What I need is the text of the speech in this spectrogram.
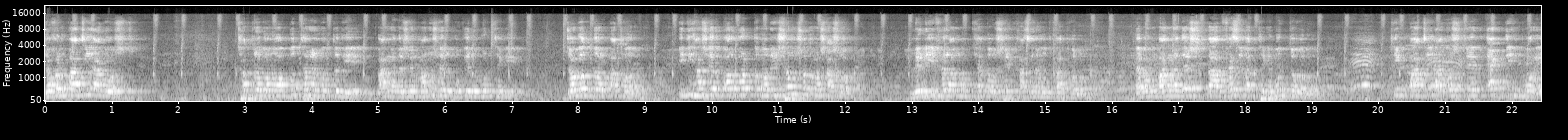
যখন পাঁচই আগস্ট ছাত্র গণ অভ্যুত্থানের মধ্য দিয়ে বাংলাদেশের মানুষের বুকের উপর থেকে জগদ্দল পাথর, ইতিহাসের বর্বর্তম নৃশংসতম শাসক লেডি ফেরাম খ্যাত শেখ হাসিনা উৎখাত হলো এবং বাংলাদেশ তার ফ্যাসিবাদ থেকে মুক্ত হলো। ঠিক পাঁচই আগস্টের একদিন পরে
